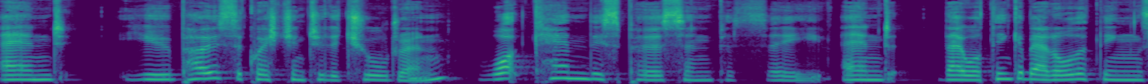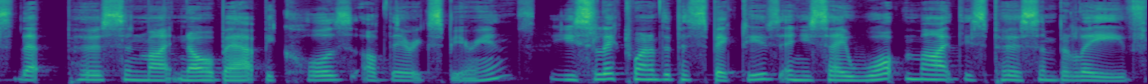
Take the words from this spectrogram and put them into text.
and you pose the question to the children what can this person perceive? And they will think about all the things that person might know about because of their experience. You select one of the perspectives and you say, what might this person believe?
